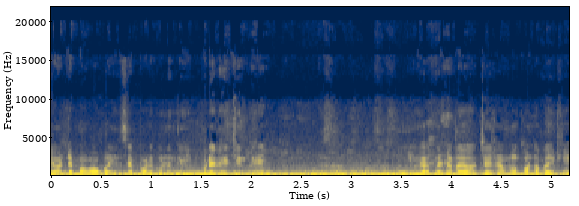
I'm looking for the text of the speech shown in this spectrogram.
ఏమంటే మా పాప ఇంతసేపు పడుకునింది ఇప్పుడే లేచింది. ఇంకా దగ్గర దగ్గర వచ్చేసాము కొండపైకి.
